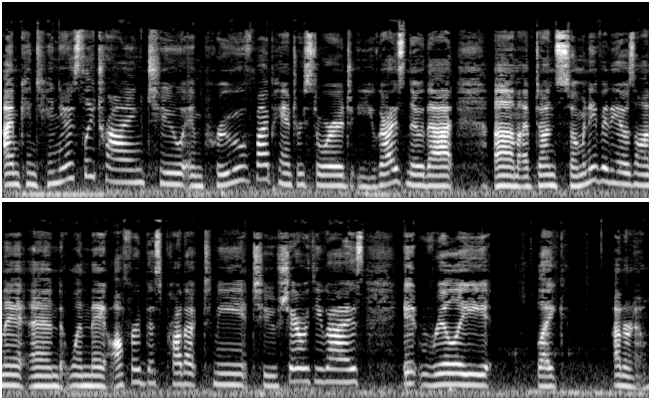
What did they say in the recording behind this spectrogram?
I'm continuously trying to improve my pantry storage. You guys know that. Um, I've done so many videos on it. And when they offered this product to me to share with you guys, it really like I don't know,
